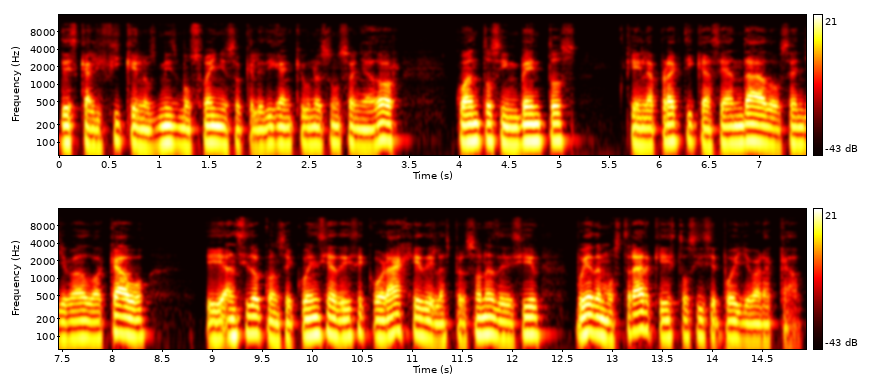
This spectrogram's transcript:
descalifiquen los mismos sueños o que le digan que uno es un soñador. Cuántos inventos que en la práctica se han dado, se han llevado a cabo, eh, han sido consecuencia de ese coraje de las personas de decir voy a demostrar que esto sí se puede llevar a cabo.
